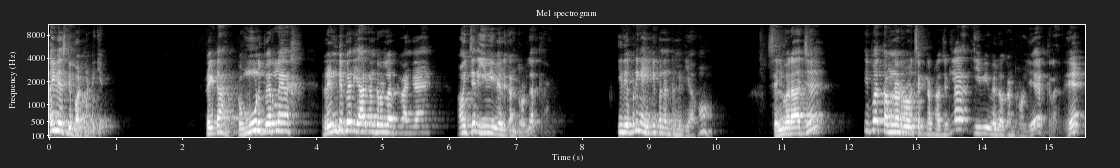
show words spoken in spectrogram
ஹைவேஸ் டிபார்ட்மெண்ட்டுக்கு ரைட்டா இப்போ மூணு பேர்ல ரெண்டு பேர் யார் கண்ட்ரோல்ல இருக்கிறாங்க? அமைச்சர் இவி வேலு கண்ட்ரோல்ல இருக்கிறாங்க. இது எப்படிங்க இண்டிபெண்டன்ட் கமிட்டி ஆகும்? செல்வராஜ் இப்ப தமிழ்நாடு ரோட் செக்டர் ப்ராஜெக்ட்ல இவி வேலு கண்ட்ரோல்லயே இருக்கிறாரு.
